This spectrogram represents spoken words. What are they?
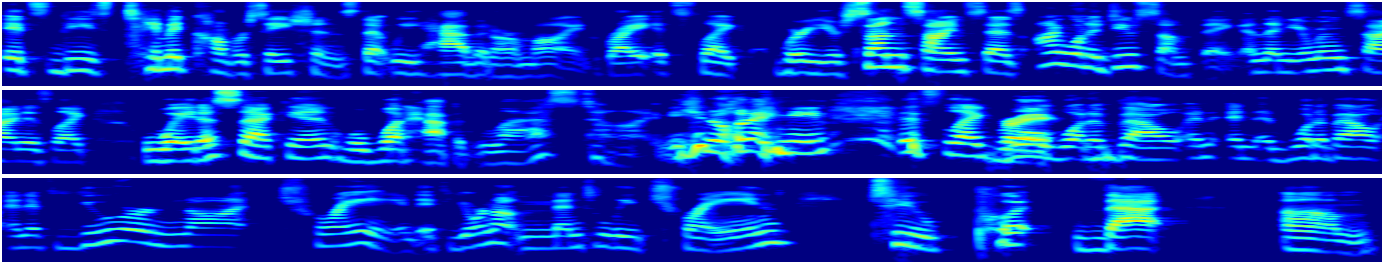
it's these timid conversations that we have in our mind, right? It's like where your sun sign says, I want to do something. And then your moon sign is like, wait a second. Well, what happened last time? You know what I mean? It's like, right. well, what about, and, and, and what about, and if you are not trained, if you're not mentally trained to put that um,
